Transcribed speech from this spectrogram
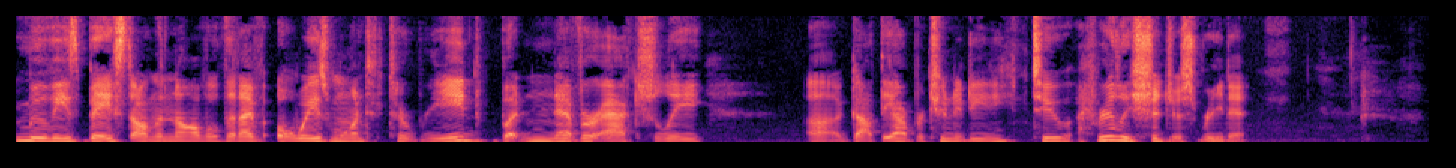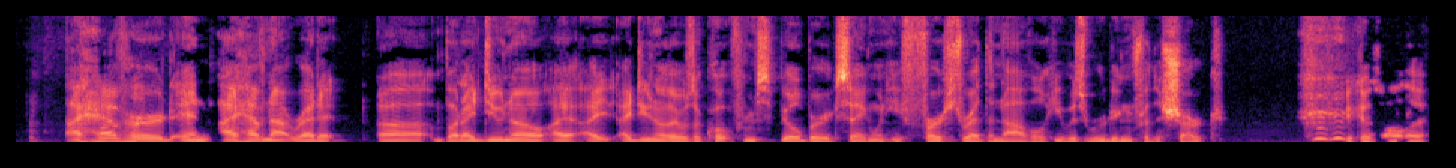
movies based on the novel that i've always wanted to read but never actually uh, got the opportunity to i really should just read it I have heard, and I have not read it, uh, but I do know. I, I, I do know there was a quote from Spielberg saying when he first read the novel, he was rooting for the shark because all the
